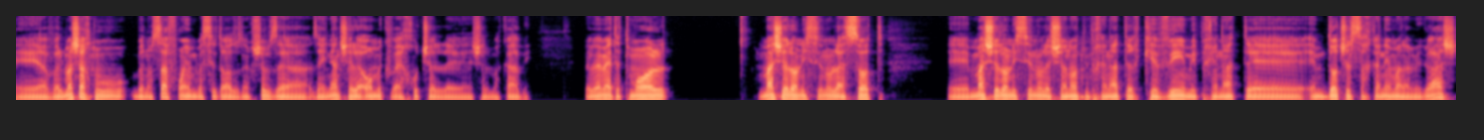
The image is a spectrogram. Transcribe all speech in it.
אה, אבל מה שאנחנו בנוסף רואים בסדרה הזאת, אני חושב זה, זה העניין של העומק והאיכות של, של מכבי. ובאמת, אתמול, מה שלא ניסינו לעשות, מה שלא ניסינו לשנות מבחינת הרכבים, מבחינת עמדות של שחקנים על המגרש,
